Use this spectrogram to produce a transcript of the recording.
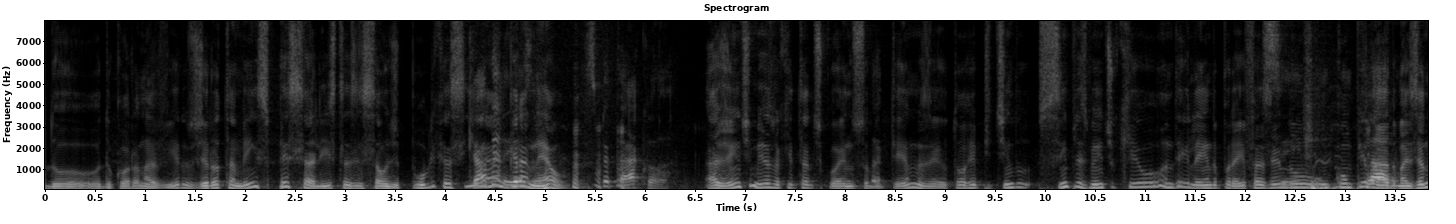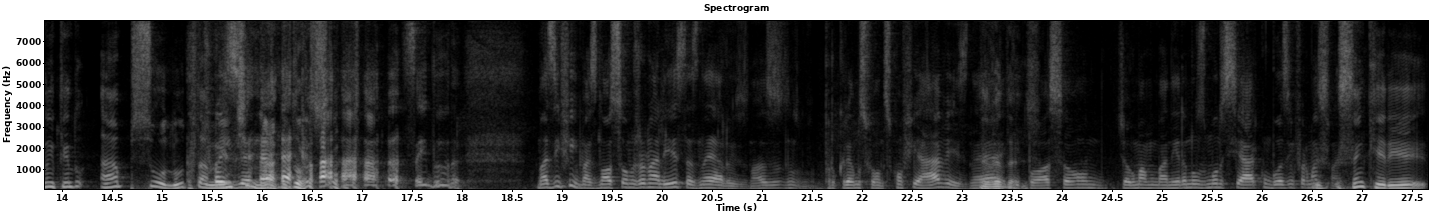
do, do, coronavírus gerou também especialistas em saúde pública assim, que a granel. Espetáculo. A gente mesmo aqui está discorrendo sobre temas, eu estou repetindo simplesmente o que eu andei lendo por aí, fazendo um, um, compilado, claro. mas eu não entendo absolutamente é. nada do assunto. Sem dúvida. Mas enfim, mas nós somos jornalistas, né, Luiz? Nós procuramos fontes confiáveis, né, é que possam de alguma maneira nos municiar com boas informações. Sem querer,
